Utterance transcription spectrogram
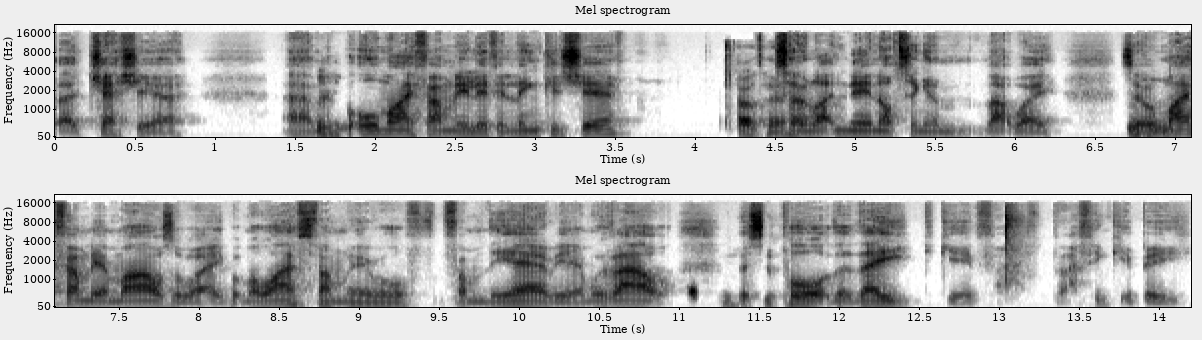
uh, Cheshire, um, Mhm. but all my family live in Lincolnshire, okay, so like near Nottingham that way. So Mhm. my family are miles away, but my wife's family are all f- from the area, and without the support that they give, I think it'd be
